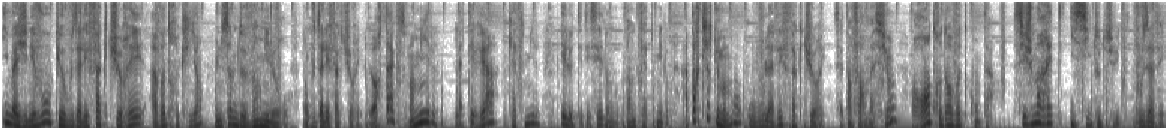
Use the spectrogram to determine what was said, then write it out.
Imaginez-vous que vous allez facturer à votre client une somme de 20 000 euros. Donc vous allez facturer le hors-taxe 20 000, la TVA 4 000 et le TTC donc 24 000 euros. À partir du moment où vous l'avez facturé, cette information rentre dans votre compta. Si je m'arrête ici tout de suite, vous avez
